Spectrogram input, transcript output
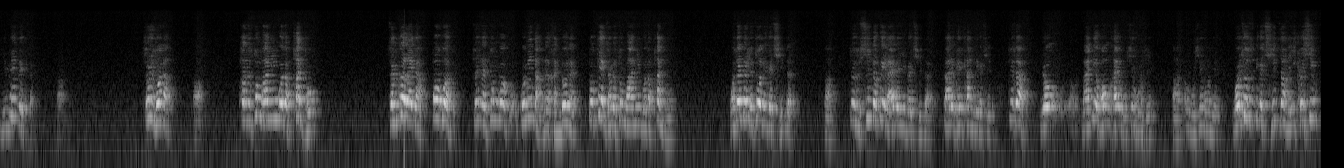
以 v 这个的，所以说呢，啊，他是中华民国的叛徒。整个来讲，包括现在中国国民党的很多人都变成了中华民国的叛徒。我在这里做了一个旗子，啊，就是新的未来的一个旗子，大家可以看这个旗子，就像有满地红，还有五星红旗，啊，五星红旗，我就是这个旗子上的一颗星。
